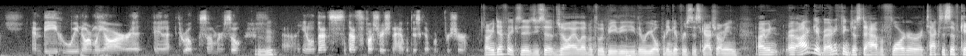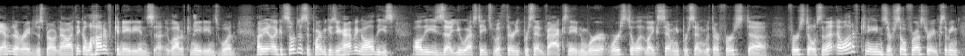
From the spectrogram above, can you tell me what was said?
and be who we normally are at, at, throughout the summer. So, mm-hmm. uh, you know, that's that's the frustration I have with this government for sure. I mean, definitely, because as you said, July 11th would be the, the reopening gift for Saskatchewan. I mean, I mean, I'd give anything just to have a Florida or a Texas of Canada right just about now. I think a lot of Canadians, a lot of Canadians would. I mean, like it's so disappointing because you're having all these all these uh, U.S. states with 30% vaccinated, and we're we're still at like 70% with our first. Uh, first dose. And that, a lot of Canadians are so frustrated because I mean,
